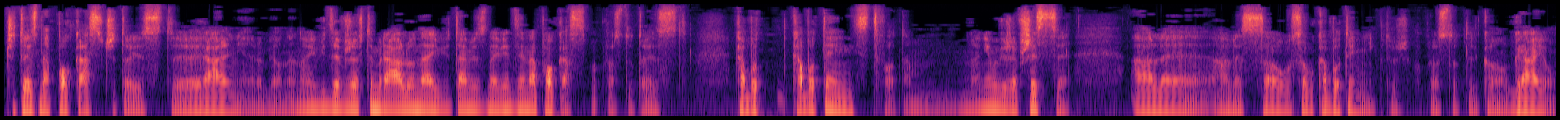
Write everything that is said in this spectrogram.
czy to jest na pokaz, czy to jest y, realnie robione. No i widzę, że w tym realu naj, tam jest najwięcej na pokaz, po prostu to jest kabo, kabotyństwo tam. No nie mówię, że wszyscy, ale, ale są, są kabotyni, którzy po prostu tylko grają.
